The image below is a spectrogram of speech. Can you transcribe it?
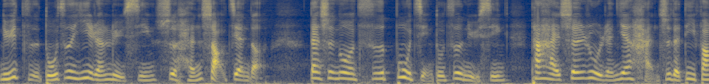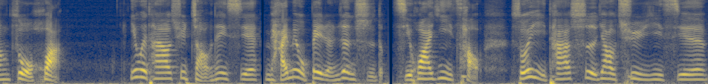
女子独自一人旅行是很少见的。但是诺兹不仅独自旅行，他还深入人烟罕至的地方作画，因为他要去找那些还没有被人认识的奇花异草，所以他是要去一些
